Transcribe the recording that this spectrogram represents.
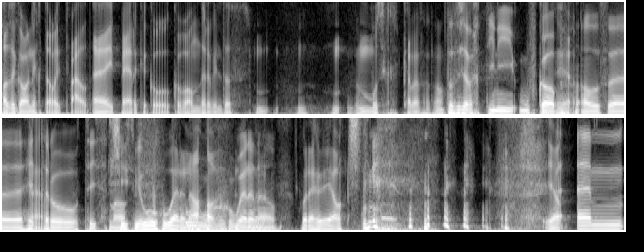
Also gar nicht da in die, Welt, äh, in die Berge go, go wandern, weil das muss ich glaube einfach machen. Das ist einfach deine Aufgabe Ja. als äh, hetero cis mann Scheiss mich uh, Huren an. Uh, Huren an. Hure Höheangst. ja. Ähm,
